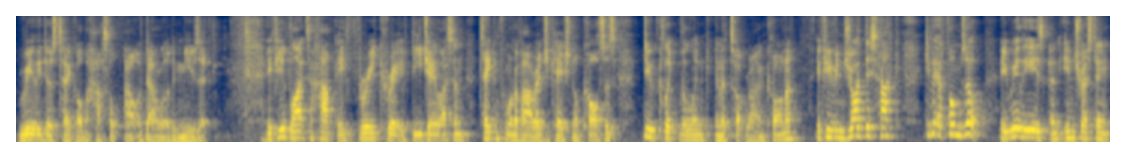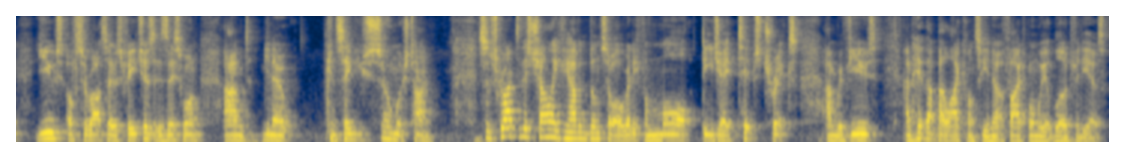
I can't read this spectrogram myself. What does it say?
Really does take all the hassle out of downloading music. If you'd like to have a free creative DJ lesson taken from one of our educational courses, do click the link in the top right hand corner. If you've enjoyed this hack, give it a thumbs up. It really is an interesting use of Serato's features is this one and, you know, can save you so much time. Subscribe to this channel if you haven't done so already for more DJ tips, tricks and reviews and hit that bell icon so you're notified when we upload videos.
